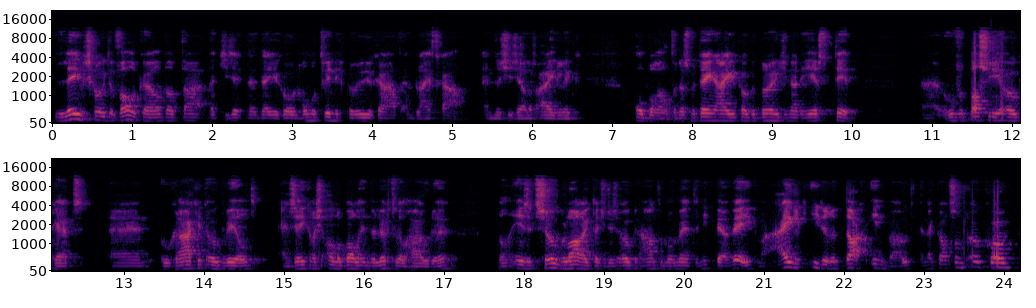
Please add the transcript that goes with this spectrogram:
levensgrote valkuil dat, daar, dat, je, dat je gewoon 120 per uur gaat en blijft gaan. En dus jezelf eigenlijk opbrandt. En dat is meteen eigenlijk ook het bruggetje naar de eerste tip. Uh, hoeveel passie je ook hebt en hoe graag je het ook wilt. En zeker als je alle ballen in de lucht wil houden, dan is het zo belangrijk dat je dus ook een aantal momenten, niet per week, maar eigenlijk iedere dag inbouwt. En dat kan soms ook gewoon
